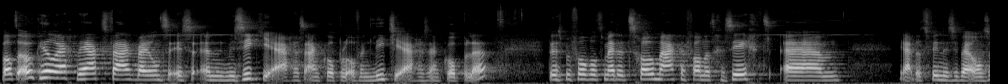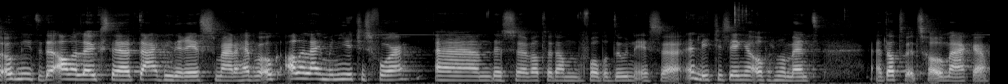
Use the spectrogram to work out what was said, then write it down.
wat ook heel erg werkt vaak bij ons is een muziekje ergens aankoppelen of een liedje ergens aankoppelen. Dus bijvoorbeeld met het schoonmaken van het gezicht. Um, ja, dat vinden ze bij ons ook niet de allerleukste taak die er is. Maar daar hebben we ook allerlei maniertjes voor. Um, dus uh, wat we dan bijvoorbeeld doen is uh, een liedje zingen op het moment uh, dat we het schoonmaken.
